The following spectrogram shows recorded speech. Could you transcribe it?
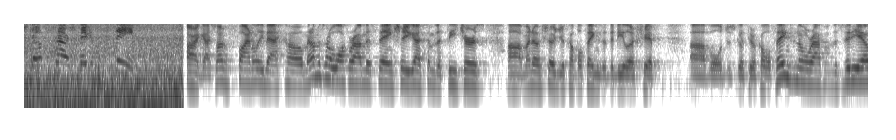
She got some power. She's making some steam. All right, guys, so I'm finally back home, and I'm just going to walk around this thing, show you guys some of the features. Um, I know I showed you a couple things at the dealership, uh, but we'll just go through a couple things, and then we'll wrap up this video.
